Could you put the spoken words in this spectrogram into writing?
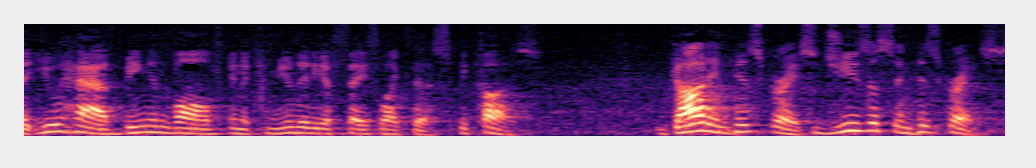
that you have being involved in a community of faith like this because God, in His grace, Jesus, in His grace,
